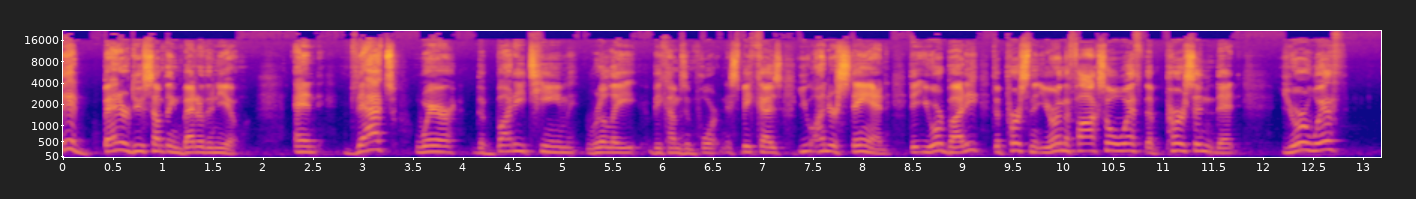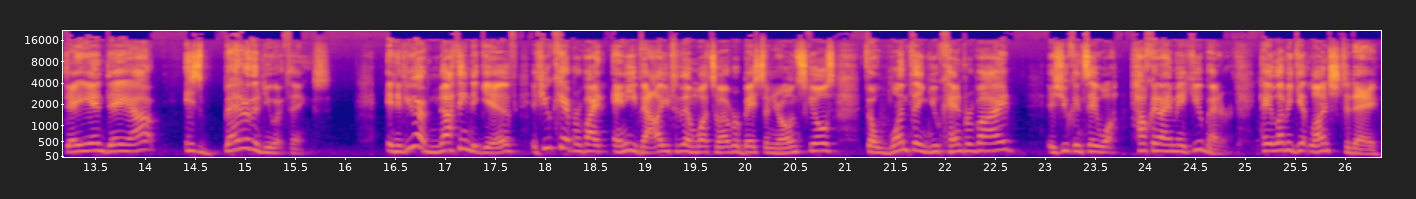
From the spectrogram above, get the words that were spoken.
they had better do something better than you. And that's where the buddy team really becomes important. It's because you understand that your buddy, the person that you're in the foxhole with, the person that you're with day in, day out, is better than you at things. And if you have nothing to give, if you can't provide any value to them whatsoever based on your own skills, the one thing you can provide is you can say, well, how can I make you better? Hey, let me get lunch today,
